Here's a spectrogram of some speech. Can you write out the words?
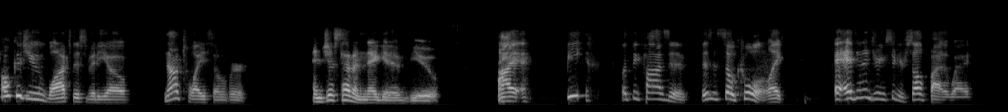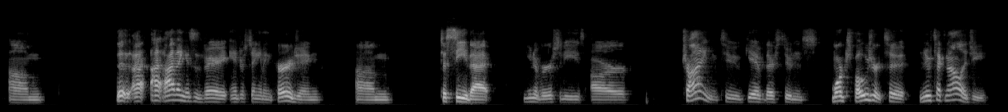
How could you watch this video, not twice over, and just have a negative view? I be let's be positive. This is so cool. Like as an engineering student yourself, by the way, um, I I think this is very interesting and encouraging um, to see that universities are trying to give their students more exposure to new technology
